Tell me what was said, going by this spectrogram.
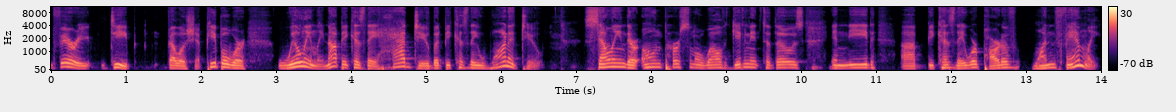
very deep fellowship. People were willingly, not because they had to, but because they wanted to selling their own personal wealth, giving it to those in need uh, because they were part of one family.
